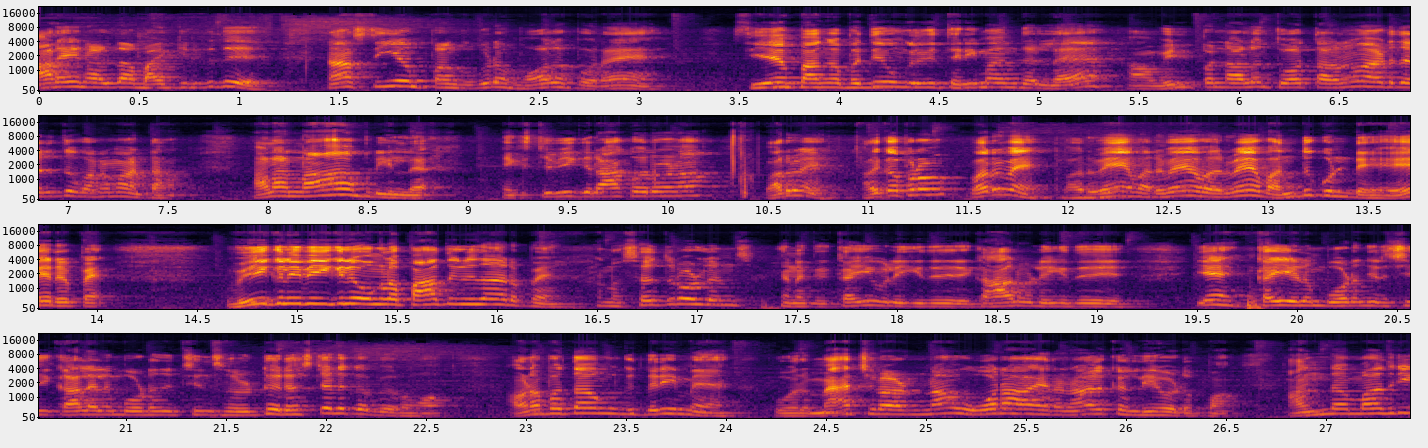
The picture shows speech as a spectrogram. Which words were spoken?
ஆறே நாள் தான் பாக்கி இருக்குது. நான் சிஎம் பாங்கு கூட மோத போகிறேன் சிஎம் பாங்கை பற்றி உங்களுக்கு தெரியுமான்னு தெரில அவன் வின் பண்ணாலும் தோத்தாலும் அடுத்தடுத்து வரமாட்டான். ஆனால் நான் அப்படி இல்லை. நெக்ஸ்ட் வீக் ராக் வருவேனா? வருவேன். அதுக்கப்புறம் வருவேன். வருவேன் வருவேன் வருவேன். வந்து கொண்டே இருப்பேன். வீக்லி வீக்லி உங்களை பார்த்துக்கிட்டு தான் இருப்பேன். ஆனால் செத்ரோலன்ஸ் எனக்கு கை வலிக்குது கால் வலிக்குது. ஏன்? கை எலும்பு உடஞ்சிருச்சு கால் எலும்பு உடஞ்சிருச்சுன்னு சொல்லிட்டு ரெஸ்ட் எடுக்க போயிடுவான் அவனை பார்த்தா உங்களுக்கு தெரியுமே ஒரு மேட்ச் விளாடுனா ஓராயிரம் நாளுக்கு லீவ் எடுப்பான். அந்த மாதிரி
